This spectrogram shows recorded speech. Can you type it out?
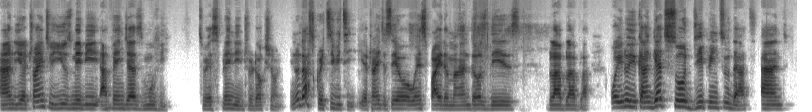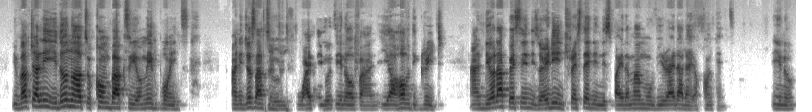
and you're trying to use maybe avengers movie to explain the introduction. You know, that's creativity. You're trying to say, oh, when Spider Man does this, blah, blah, blah. Well, you know, you can get so deep into that and you've actually, you don't know how to come back to your main point. And you just have to mm-hmm. wipe the whole thing off and you're off the grid. And the other person is already interested in the Spider Man movie rather than your content. You know,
